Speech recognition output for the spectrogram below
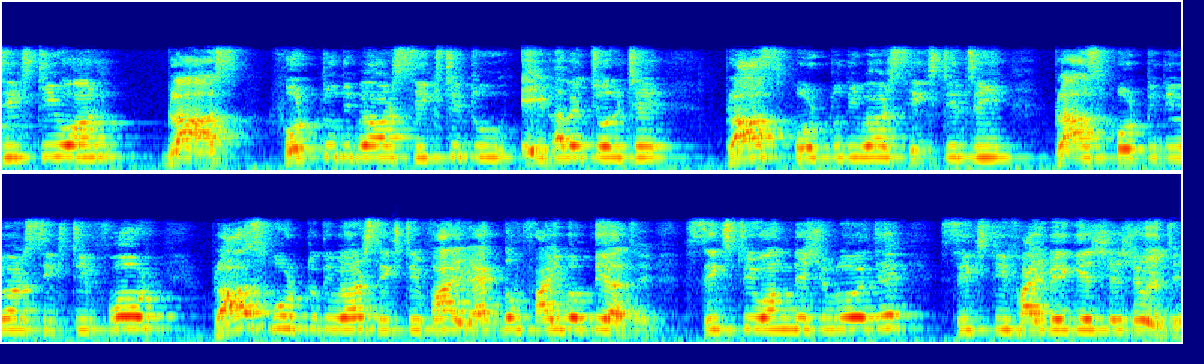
sixty one plus four to the power sixty two এইভাবে চলছে plus four to the power sixty three plus four to the power sixty four plus four to the power sixty five একদম ফাইভ অব্দি আছে। সিক্সটি ওয়ান দিয়ে শুরু হয়েছে সিক্সটি ফাইভে গিয়ে শেষ হয়েছে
